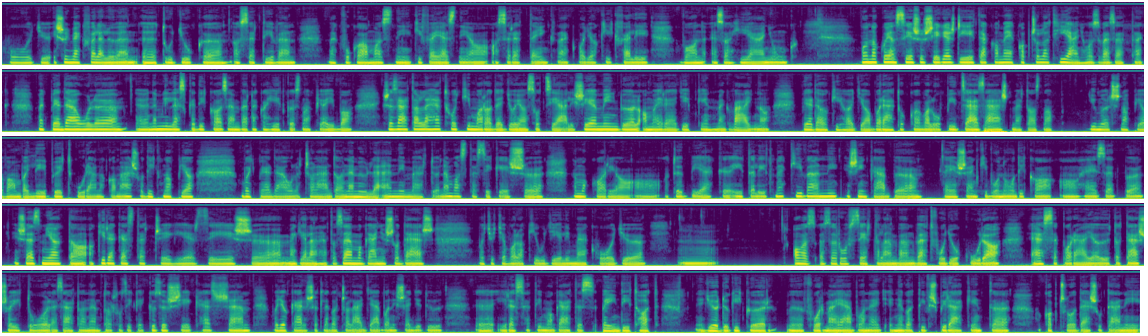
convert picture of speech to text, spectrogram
hogy, és hogy megfelelően tudjuk asszertíven megfogalmazni, kifejezni a, a szeretteinknek, vagy akik felé van ez a hiányunk. Vannak olyan szélsőséges diéták, amelyek kapcsolat hiányhoz vezetnek, mert például nem illeszkedik az embernek a hétköznapjaiba, és ezáltal lehet, hogy kimarad egy olyan szociális élményből, amelyre egyébként megvágyna. Például kihagyja a barátokkal való pizzázást, mert aznap gyümölcsnapja van, vagy lépőjt kúrának a második napja, vagy például a családdal nem ül le enni, mert ő nem azt teszik, és nem akarja a, a többiek ételét megkívánni, és inkább teljesen kivonódik a, a helyzetből, és ez miatt a, a kirekesztettségérzés, megjelenhet az elmagányosodás, vagy hogyha valaki úgy éli meg, hogy mm, az, az a rossz értelemben vett fogyókúra elszeparálja őt a társaitól, ezáltal nem tartozik egy közösséghez sem, vagy akár esetleg a családjában is egyedül érezheti magát, ez beindíthat egy ördögi kör formájában egy, egy negatív spirálként a kapcsolódás utáni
